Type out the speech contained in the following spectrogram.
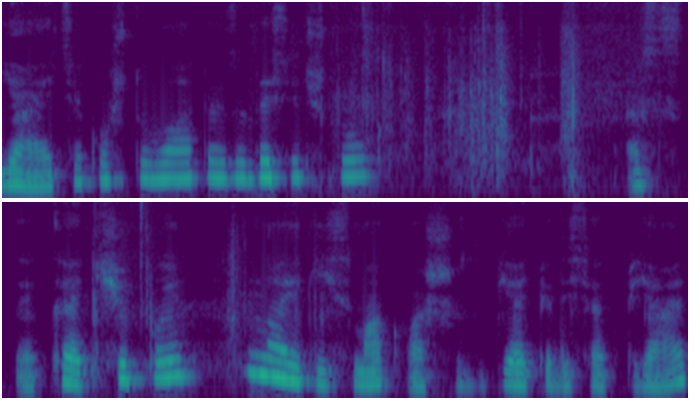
яйця коштувати за 10 штук. Кетчупи на який смак ваш 5,55.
